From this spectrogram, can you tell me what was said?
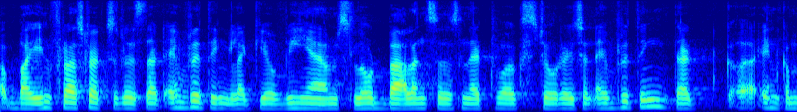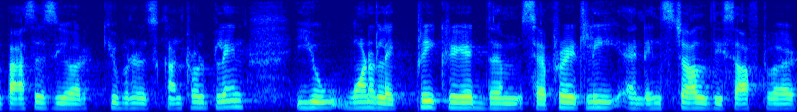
uh, by infrastructure is that everything like your VMs, load balancers, network, storage, and everything that uh, encompasses your Kubernetes control plane, you want to like pre-create them separately and install the software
